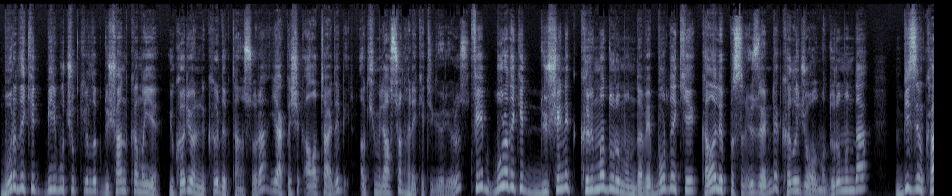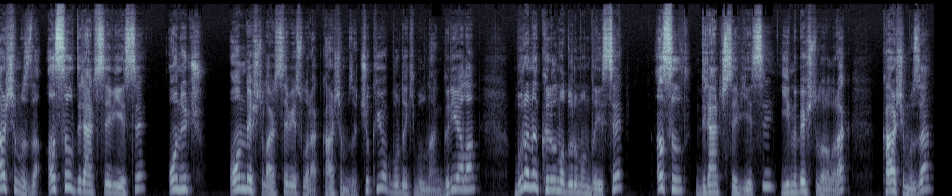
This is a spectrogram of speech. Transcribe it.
buradaki bir buçuk yıllık düşen kamayı yukarı yönlü kırdıktan sonra yaklaşık 6 ayda bir akümülasyon hareketi görüyoruz. Fi buradaki düşeni kırma durumunda ve buradaki kanal yapısının üzerinde kalıcı olma durumunda bizim karşımızda asıl direnç seviyesi 13 15 dolar seviyesi olarak karşımıza çıkıyor. Buradaki bulunan gri alan. Buranın kırılma durumunda ise asıl direnç seviyesi 25 dolar olarak karşımıza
